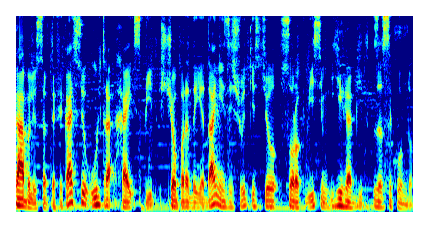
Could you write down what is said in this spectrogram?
кабелю сертифікацію Ultra High Speed, що передає дані зі швидкістю 48 гігабіт за секунду.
